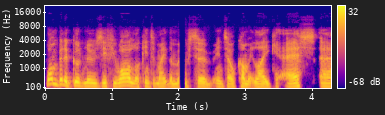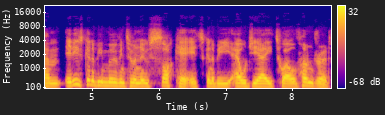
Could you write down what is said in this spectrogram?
one bit of good news if you are looking to make the move to Intel Comet Lake S, um, it is going to be moving to a new socket. It's going to be LGA 1200.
